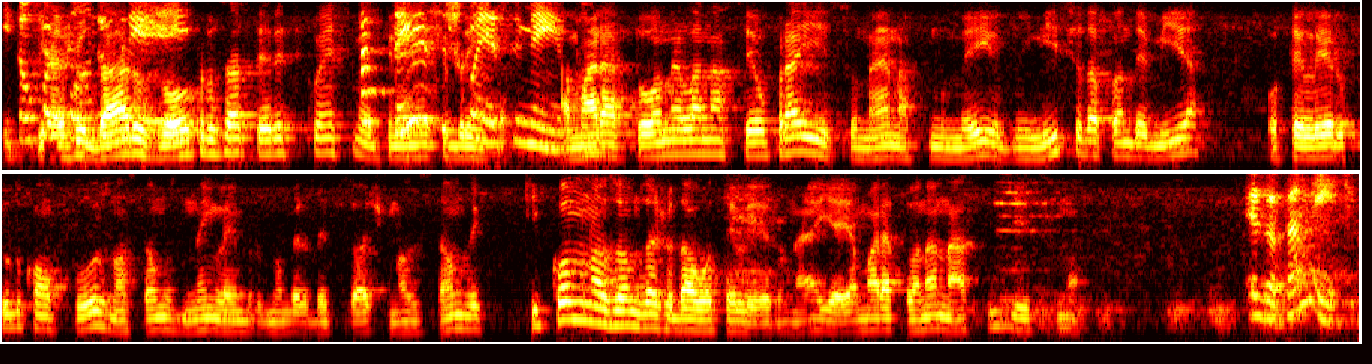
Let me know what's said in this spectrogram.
Então foi e ajudar os outros a ter esse conhecimento. A ter esse conhecimento. A maratona ela nasceu para isso, né? No meio, no início da pandemia, hoteleiro tudo confuso. Nós estamos, nem lembro o número do episódio que nós estamos. E que como nós vamos ajudar o hoteleiro, né? E aí a maratona nasce disso, né? Exatamente.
